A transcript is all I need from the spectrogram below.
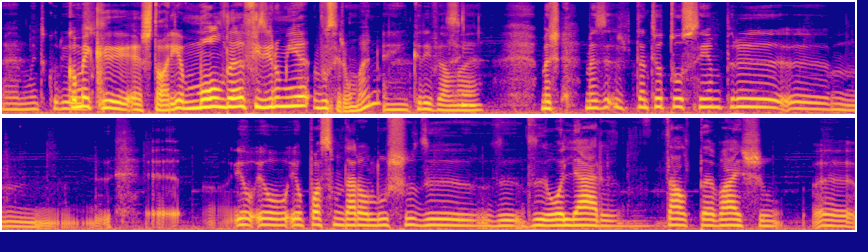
É muito curioso. Como é que a história molda a fisionomia do ser humano? É incrível, não é? Mas, mas, eh, portanto, eu estou sempre. hum, eu, eu, eu posso me dar ao luxo de, de, de olhar de alto a baixo eh,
